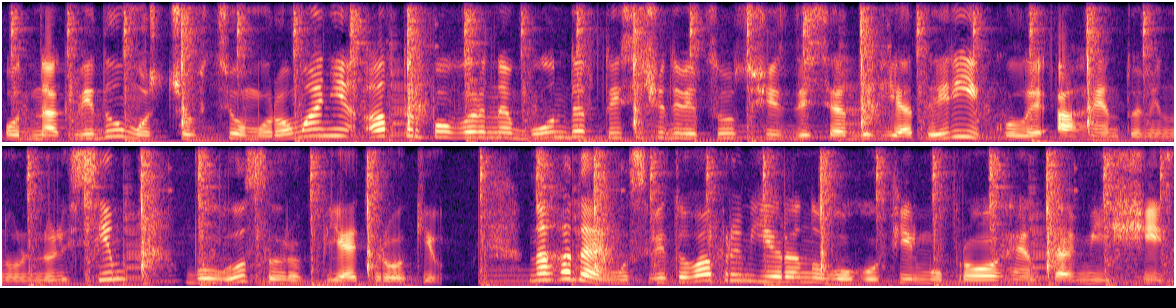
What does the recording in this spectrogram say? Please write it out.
Однак відомо, що в цьому романі автор поверне Бонда в 1969 рік, коли агентові 007 було 45 років. Нагадаємо, світова прем'єра нового фільму про агента Мі 6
